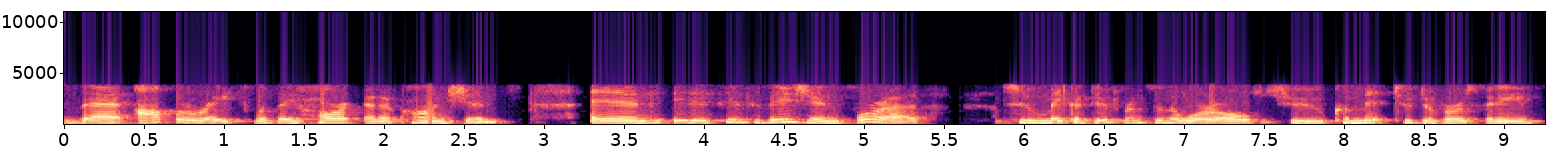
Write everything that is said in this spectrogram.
that operates with a heart and a conscience. And it is his vision for us to make a difference in the world, to commit to diversity,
